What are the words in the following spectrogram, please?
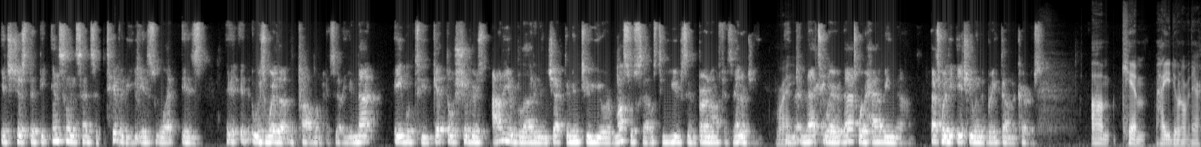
It's just that the insulin sensitivity is what is it, it was where the, the problem is. Uh, you're not able to get those sugars out of your blood and inject them into your muscle cells to use and burn off as energy. Right. And, and that's where that's where having uh, that's where the issue and the breakdown occurs. Um, Kim, how you doing over there?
